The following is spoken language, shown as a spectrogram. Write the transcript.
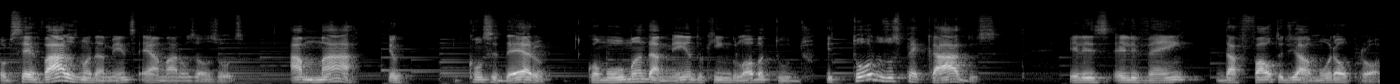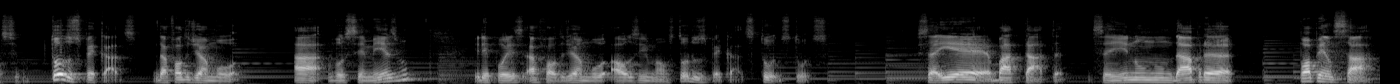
Observar os mandamentos é amar uns aos outros. Amar, eu considero como o mandamento que engloba tudo. E todos os pecados, eles, ele vem da falta de amor ao próximo. Todos os pecados, da falta de amor a você mesmo e depois a falta de amor aos irmãos. Todos os pecados, todos, todos. Isso aí é batata. Isso aí não, não dá para pode pensar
